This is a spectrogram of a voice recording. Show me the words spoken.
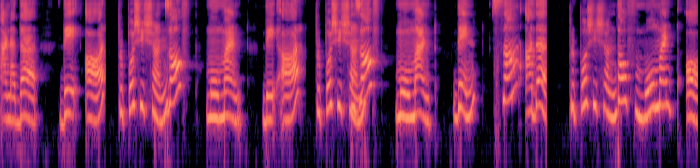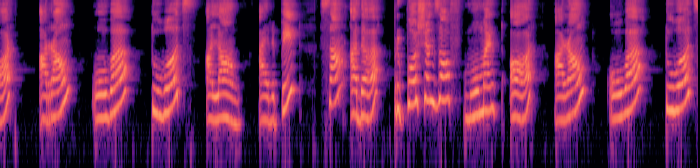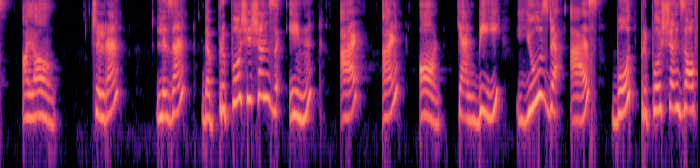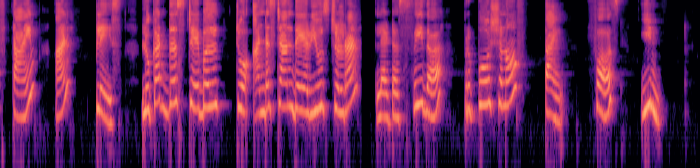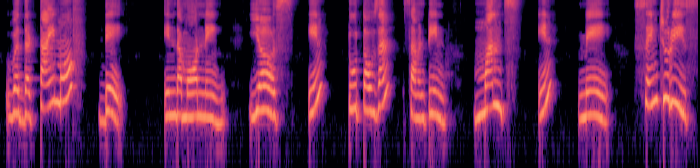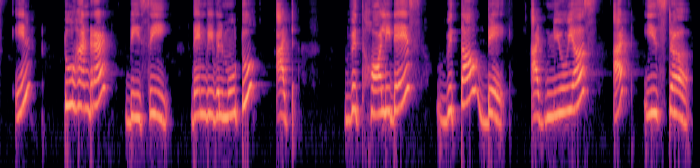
another. They are prepositions of movement. They are prepositions of movement. Then some other prepositions of movement are around, over, towards, along. I repeat, some other prepositions of movement are around, over, towards, along. Children, listen. The prepositions in, at, and on can be used as both prepositions of time and place. Look at this table to understand their use, children. Let us see the preposition of time. First, in with the time of day in the morning. Years in 2017. Months in May. Centuries in 200 BC. Then we will move to at. With holidays, without day. At New Year's, at Easter.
